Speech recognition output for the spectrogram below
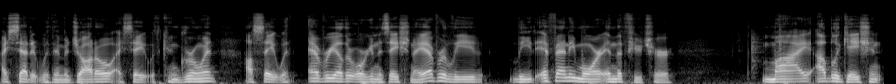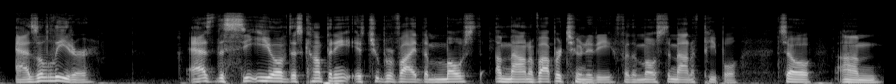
I said it with Image I say it with Congruent. I'll say it with every other organization I ever lead, lead if any more in the future my obligation as a leader, as the CEO of this company, is to provide the most amount of opportunity for the most amount of people. So um,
